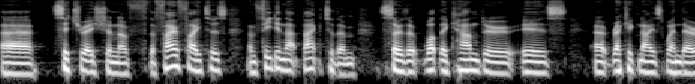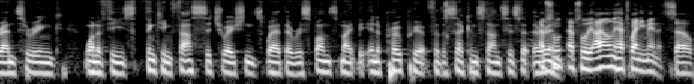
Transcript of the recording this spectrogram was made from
uh, situation of the firefighters and feeding that back to them so that what they can do is uh, recognize when they're entering one of these thinking fast situations where their response might be inappropriate for the circumstances that they're in? Absolutely, absolutely. I only had 20 minutes, so.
